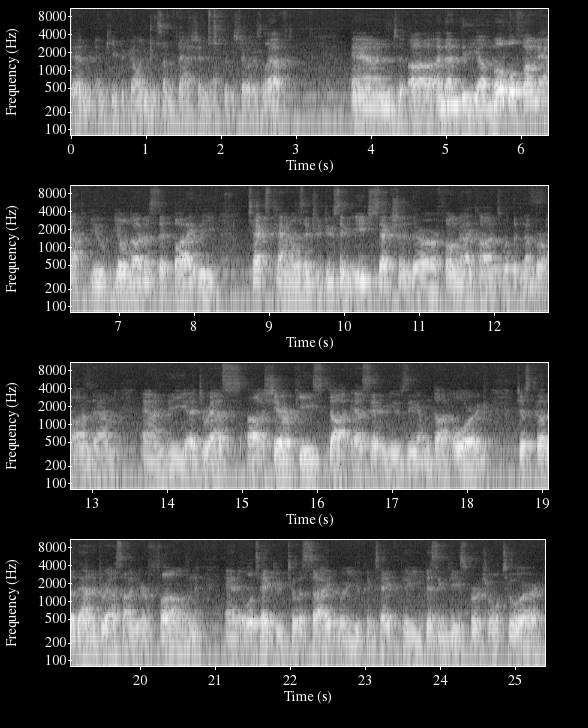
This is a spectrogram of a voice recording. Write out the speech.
and, and keep it going in some fashion after the show has left. And, uh, and then the uh, mobile phone app, you, you'll notice that by the text panels introducing each section, there are phone icons with a number on them, and the address uh. Just go to that address on your phone, and it will take you to a site where you can take the Missing Piece virtual tour,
